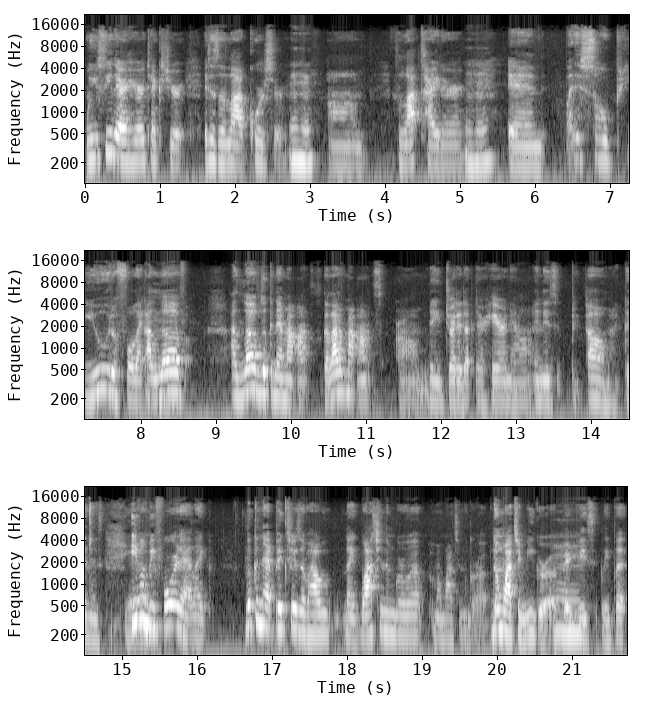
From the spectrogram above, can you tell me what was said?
when you see their hair texture, it is a lot coarser. Mm-hmm. Um, it's a lot tighter, mm-hmm. and but it's so beautiful. Like I mm. love, I love looking at my aunts. A lot of my aunts, um, they dreaded up their hair now, and it's oh my goodness. Yeah. Even before that, like looking at pictures of how like watching them grow up i'm watching them grow up them watching me grow up mm. basically but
